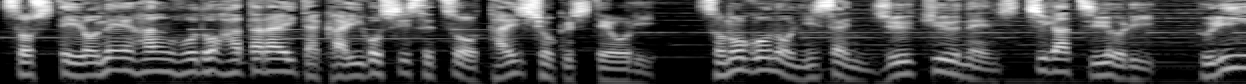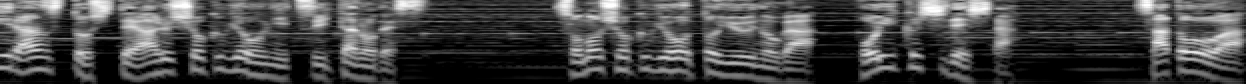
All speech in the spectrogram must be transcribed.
そして4年半ほど働いた介護施設を退職しており、その後の2019年7月より、フリーランスとしてある職業に就いたのです。その職業というのが、保育士でした。佐藤は、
